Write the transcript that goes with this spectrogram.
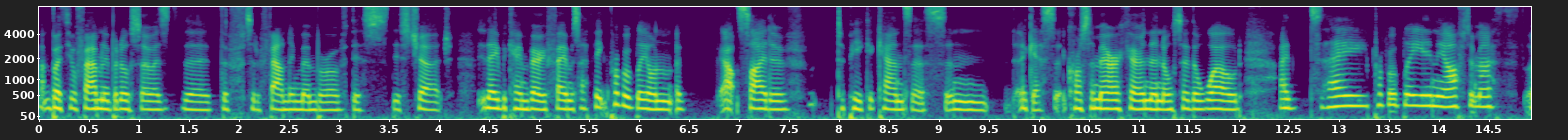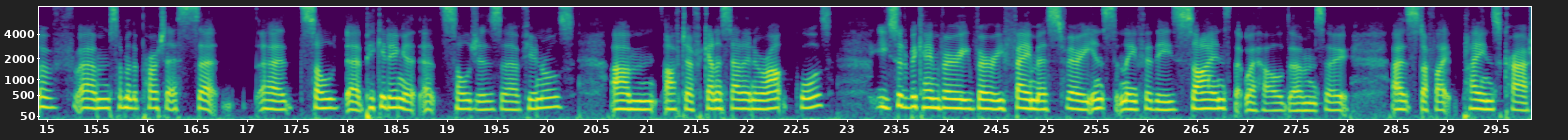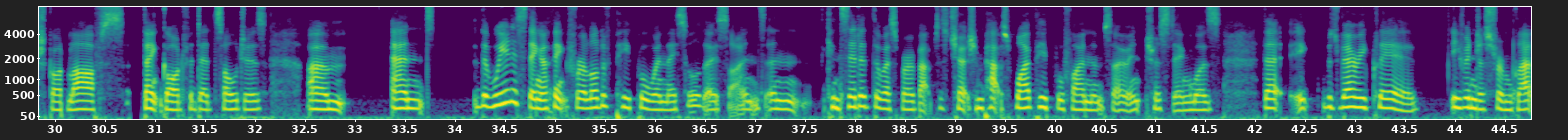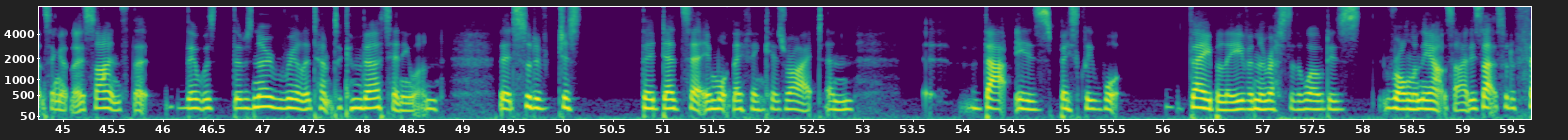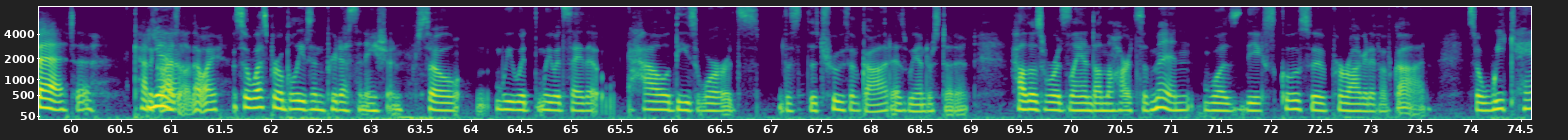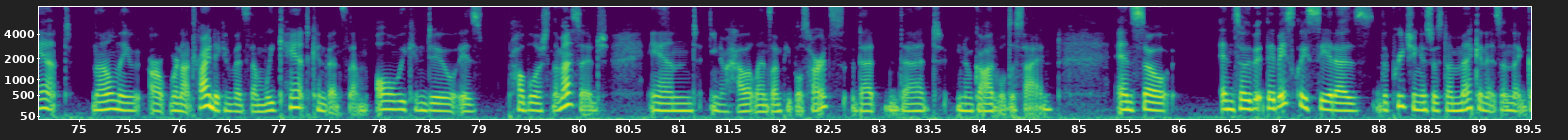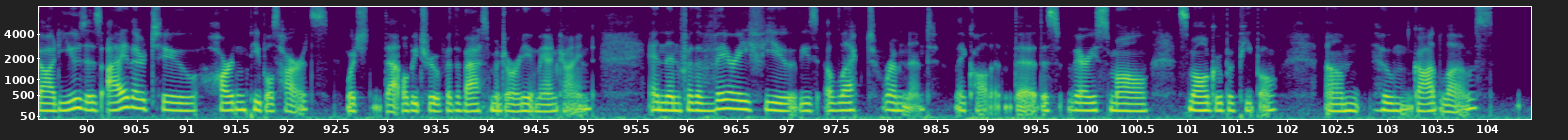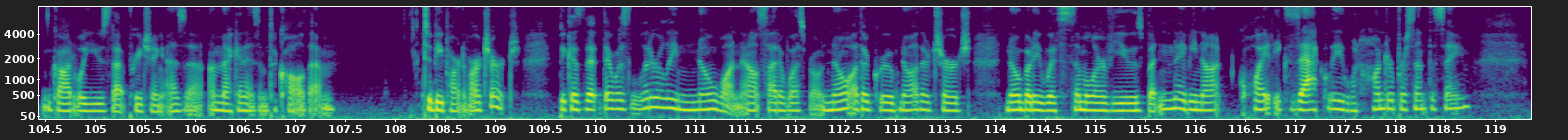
um, both your family, but also as the the sort of founding member of this this church. They became very famous, I think, probably on a, outside of Topeka, Kansas, and I guess across America and then also the world. I'd say probably in the aftermath of um, some of the protests at uh, sol- uh, picketing at, at soldiers' uh, funerals um, after Afghanistan and Iraq wars. You sort of became very, very famous very instantly for these signs that were held. Um, so uh, stuff like planes crash, God laughs, thank God for dead soldiers. Um, and the weirdest thing I think for a lot of people when they saw those signs and considered the Westboro Baptist Church and perhaps why people find them so interesting was that it was very clear even just from glancing at those signs that there was there was no real attempt to convert anyone. That sort of just they're dead set in what they think is right and uh, that is basically what they believe and the rest of the world is wrong on the outside. Is that sort of fair to categorize yeah. it that way. So Westboro believes in predestination. So we would we would say that how these words, this the truth of God as we understood it, how those words land on the hearts of men was the exclusive prerogative of God. So we can't not only are we're not trying to convince them, we can't convince them. All we can do is publish the message and you know how it lands on people's hearts that that you know God will decide. And so and so they basically see it as the preaching is just a mechanism that God uses either to harden people's hearts, which that will be true for the vast majority of mankind, and then for the very few, these elect remnant, they call it, the, this very small, small group of people um, whom God loves, God will use that preaching as a, a mechanism to call them to be part of our church because th- there was literally no one outside of Westboro, no other group, no other church, nobody with similar views, but maybe not quite exactly 100% the same.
